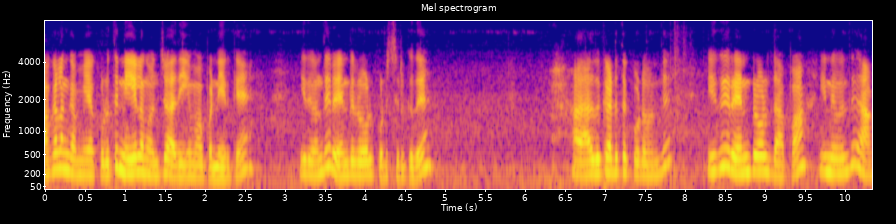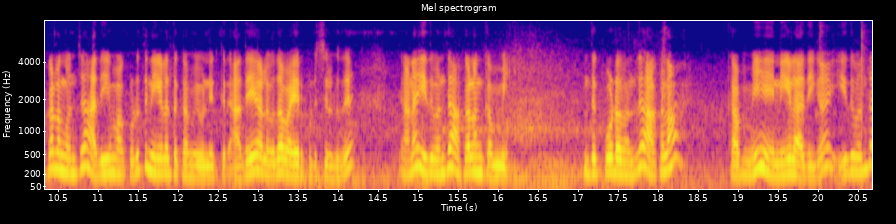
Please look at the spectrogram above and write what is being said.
அகலம் கம்மியாக கொடுத்து நீளம் கொஞ்சம் அதிகமாக பண்ணியிருக்கேன். இது வந்து ரெண்டு ரோல் பிடிச்சிருக்குது. அதுக்கு அடுத்த கூட வந்து இது ரெண்டு ரோல் தாப்பா. இது வந்து அகலம் கொஞ்சம் அதிகமாக கொடுத்து நீளத்தை கம்மி பண்ணியிருக்கிறேன். அதே அளவு தான் வயர் பிடிச்சிருக்குது. ஆனால் இது வந்து அகலம் கம்மி. இந்த கூடை வந்து அகலம் கம்மி நீளம் அதிகம். இது வந்து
